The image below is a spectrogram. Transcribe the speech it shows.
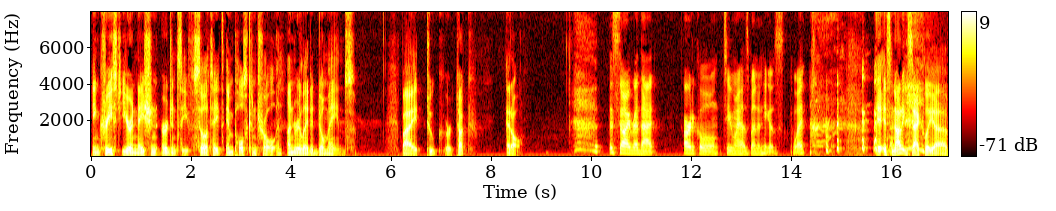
Increased urination urgency facilitates impulse control in unrelated domains. By Tuck or Tuck et al. So I read that article to my husband, and he goes, "What?" it's not exactly a,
